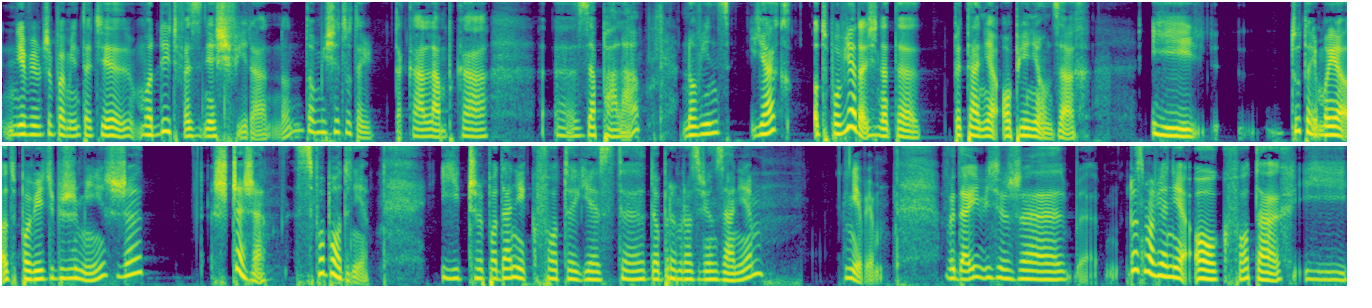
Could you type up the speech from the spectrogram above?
Nie wiem, czy pamiętacie modlitwę z Dnia Świra. No to mi się tutaj taka lampka e, zapala. No więc jak odpowiadać na te pytania o pieniądzach? I tutaj moja odpowiedź brzmi, że szczerze, swobodnie. I czy podanie kwoty jest e, dobrym rozwiązaniem? Nie wiem. Wydaje mi się, że e, rozmawianie o kwotach i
